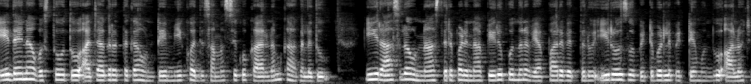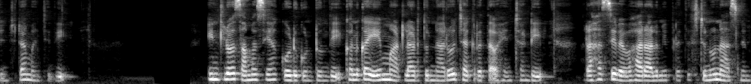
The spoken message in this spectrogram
ఏదైనా వస్తువుతో అజాగ్రత్తగా ఉంటే మీకు అది సమస్యకు కారణం కాగలదు. ఈ రాశిలో ఉన్న స్థిరపడిన పేరు పొందిన వ్యాపారవేత్తలు ఈరోజు పెట్టుబడులు పెట్టే ముందు ఆలోచించడం మంచిది. ఇంట్లో సమస్య కోడుకుంటుంది. కనుక ఏం మాట్లాడుతున్నారో జాగ్రత్త వహించండి. రహస్య వ్యవహారాలు మీ ప్రతిష్టను నాశనం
